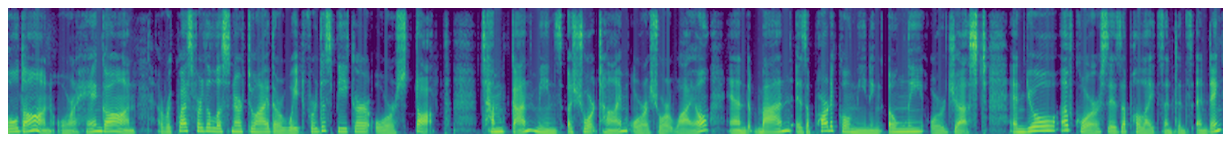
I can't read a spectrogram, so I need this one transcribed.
hold on, or hang on. A request for the listener to either wait for the speaker or stop. 잠깐 means a short time or a short while, and 만 is a particle meaning only or just. And 요, of course, is a polite sentence ending.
